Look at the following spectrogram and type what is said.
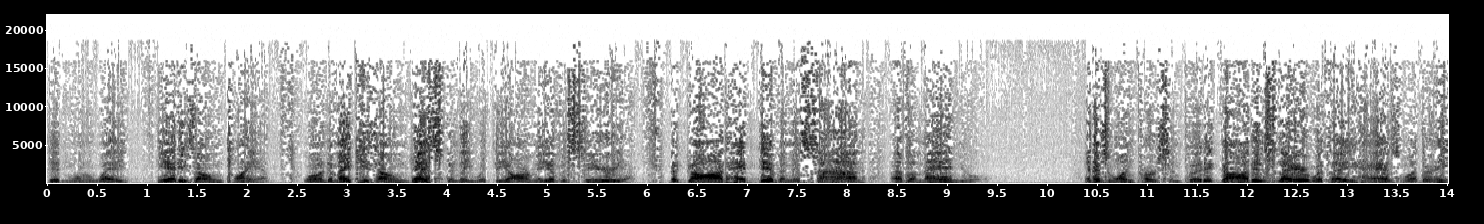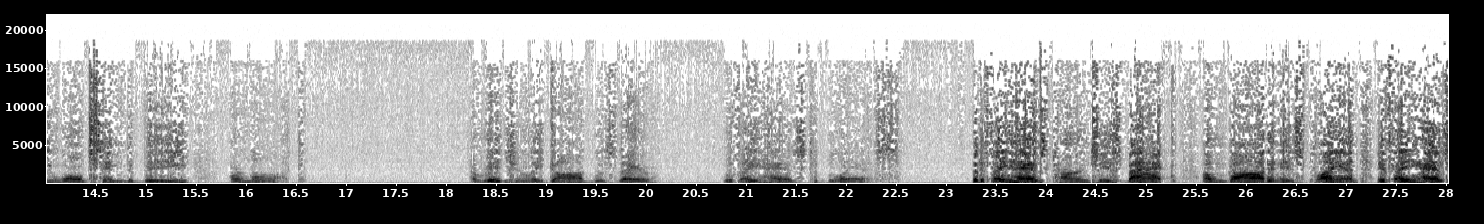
didn't want to wait. He had his own plan, wanted to make his own destiny with the army of Assyria. But God had given the sign of Emmanuel. And as one person put it, God is there with Ahaz whether he wants him to be or not. Originally, God was there with Ahaz to bless. But if Ahaz turns his back on God and his plan, if Ahaz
